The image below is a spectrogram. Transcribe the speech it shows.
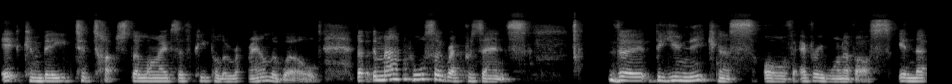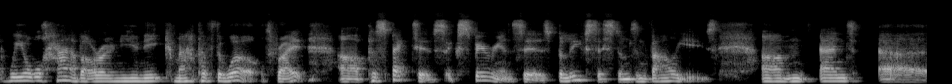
it can be to touch the lives of people around the world. But the map also represents the the uniqueness of every one of us in that we all have our own unique map of the world right? Uh, perspectives experiences belief systems and values. Um, and uh,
